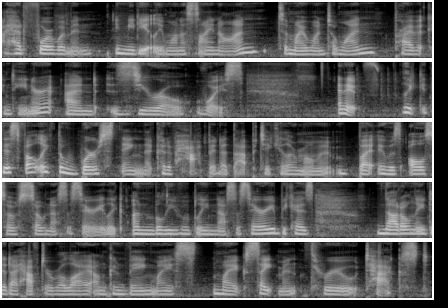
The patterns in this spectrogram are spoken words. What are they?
I had four women immediately want to sign on to my one to one private container and zero voice. And it, like, this felt like the worst thing that could have happened at that particular moment, but it was also so necessary, like, unbelievably necessary because not only did I have to rely on conveying my, my excitement through text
